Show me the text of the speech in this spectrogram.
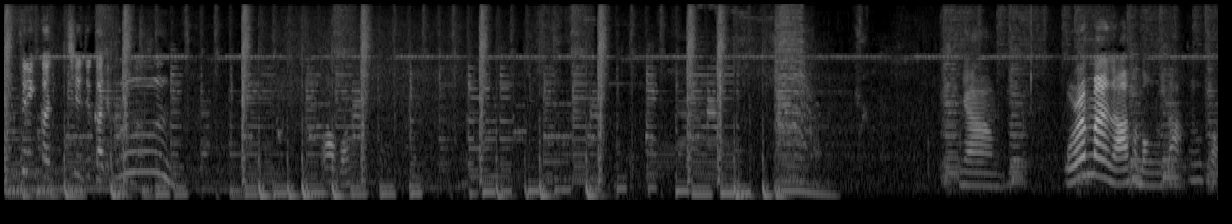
스트링까 치즈까지. 음. 와, 봐. 야, 오랜만에 나와서 먹는다. 그러니까.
